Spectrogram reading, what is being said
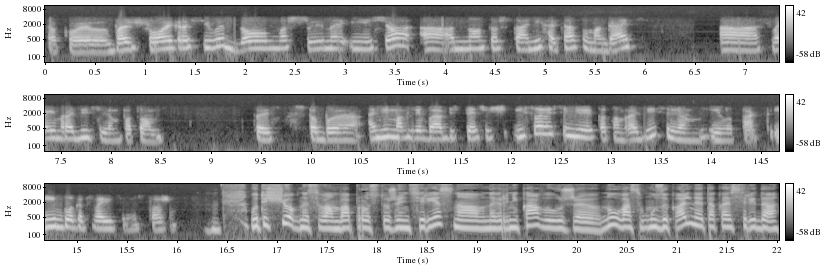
такой большой красивый дом, машина. И еще э, одно то, что они хотят помогать э, своим родителям потом. То есть, чтобы они могли бы обеспечить и свою семью, и потом родителям, и вот так. И благотворительность тоже. Вот еще, Агнес, вам вопрос тоже интересно. Наверняка вы уже, ну, у вас музыкальная такая среда,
